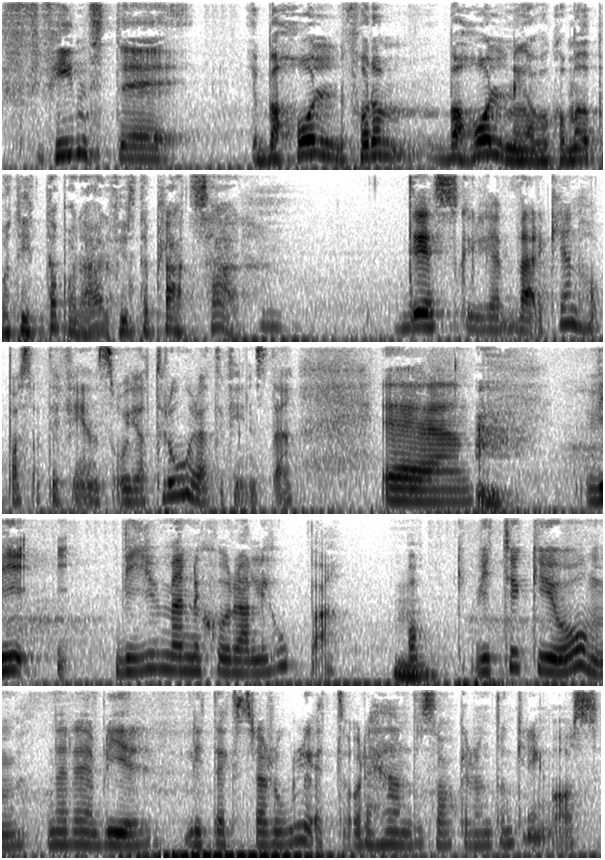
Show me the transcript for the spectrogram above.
Finns det behåll, får de behållning av att komma upp och titta på det här? Finns det plats här? Det skulle jag verkligen hoppas att det finns och jag tror att det finns det. Eh, vi, vi är ju människor allihopa. Mm. Och vi tycker ju om när det blir lite extra roligt och det händer saker runt omkring oss.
